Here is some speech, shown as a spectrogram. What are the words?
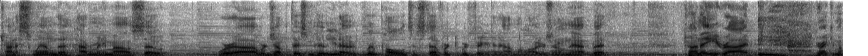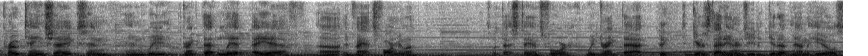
trying to swim the however many miles. So we're uh, we're jumping through some you know loopholes and stuff. We're we're figuring it out. My lawyers are on that, but trying to eat right, drinking my protein shakes, and, and we drink that LIT AF, uh, advanced formula. That's what that stands for. We drink that to, to give us that energy to get up and down the hills.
